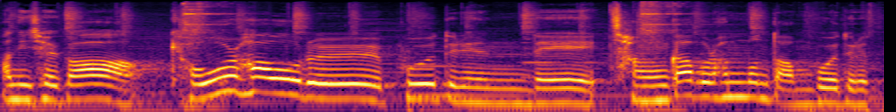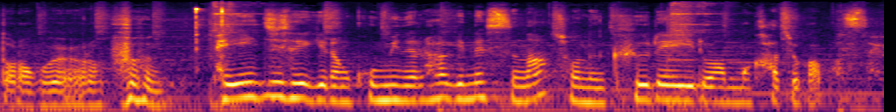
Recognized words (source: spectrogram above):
아니 제가 겨울 하울을 보여드리는데 장갑을 한 번도 안 보여드렸더라고요 여러분. 베이지색이랑 고민을 하긴 했으나 저는 그레이로 한번 가져가 봤어요.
